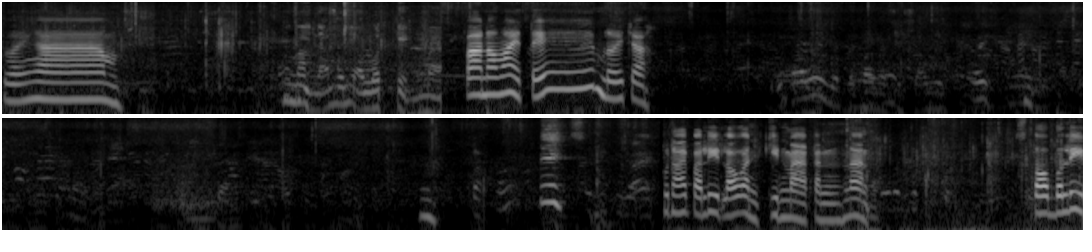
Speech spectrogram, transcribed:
สวยงามดีนะวันนี้เอารถเก่งมาปลาหน่อไม้เต็มเลยจ้ะคุณนายปารีดเราอันกินหมากกันนั่นส ตรอเบอรี่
